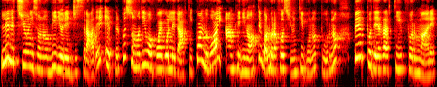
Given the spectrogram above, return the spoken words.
le lezioni sono video registrate e per questo motivo puoi collegarti quando vuoi, anche di notte, qualora fossi un tipo notturno, per poterti formare.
